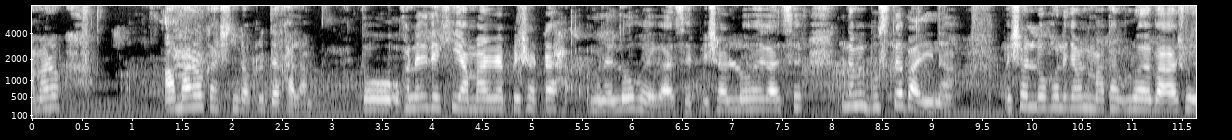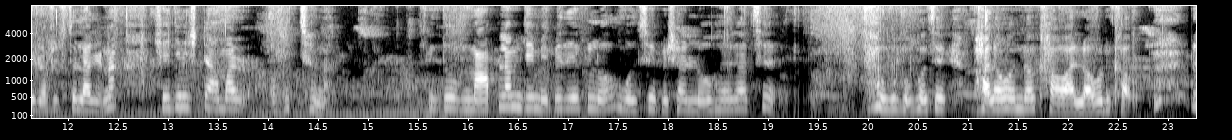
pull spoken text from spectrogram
আমারও আমারও কাশি ডক্টর দেখালাম। তো ওখানে দেখি আমার প্রেশারটা মানে লো হয়ে গেছে প্রেশার লো হয়ে গেছে কিন্তু আমি বুঝতে পারি না। প্রেশার লো হলে যেমন মাথা ঘুরোয় বা শরীর অসুস্থ লাগে না, সেই জিনিসটা আমার হচ্ছে না। কিন্তু মাপলাম যে মেপে দেখল, বলছে প্রেশার লো হয়ে গেছে, তো বলছে ভালো মন্দ খাওয়া লবণ খাও। তো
